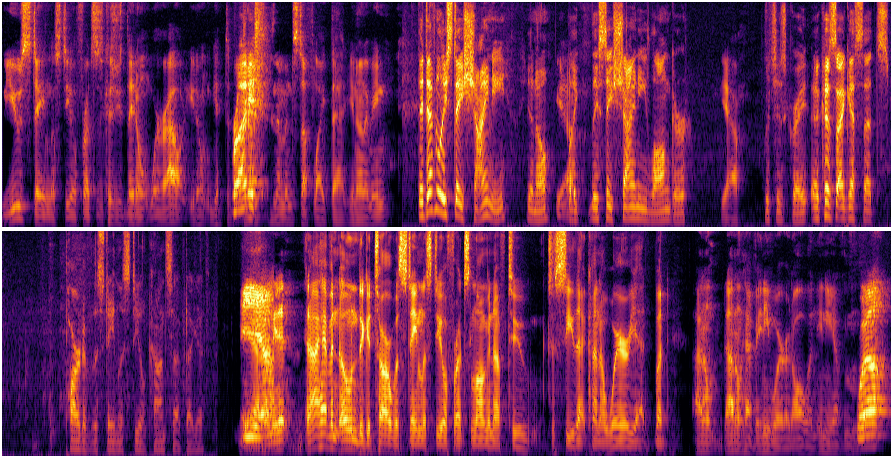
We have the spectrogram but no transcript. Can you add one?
use stainless steel frets is because they don't wear out. You don't get to Right. them and stuff like that. You know what I mean? They definitely stay shiny. You know, Yeah. like they stay shiny longer, Yeah. which is great. Uh, because I guess that's part of the stainless steel concept. I guess. Yeah, Yeah. I mean, it, and I haven't owned a guitar with stainless steel frets long enough to to see that kind of wear yet. But I don't I don't have anywhere at all in any of them. Well,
